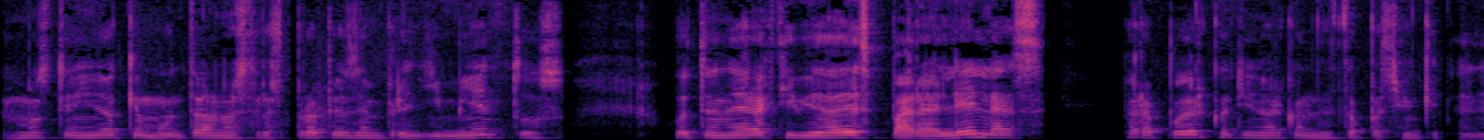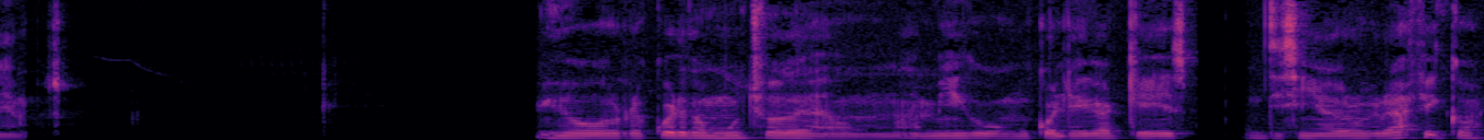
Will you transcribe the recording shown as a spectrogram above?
hemos tenido que montar nuestros propios emprendimientos o tener actividades paralelas para poder continuar con esta pasión que tenemos. Yo recuerdo mucho de un amigo, un colega que es diseñador gráfico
